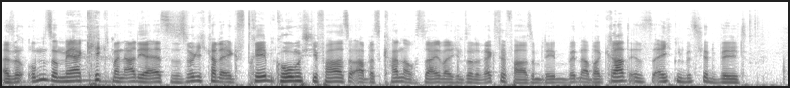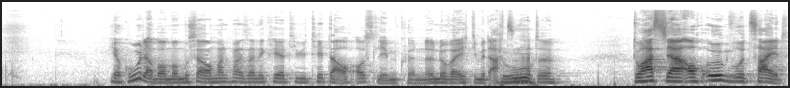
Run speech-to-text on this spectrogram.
also umso mehr kickt mein ADHS. Es ist wirklich gerade extrem komisch, die Phase, aber es kann auch sein, weil ich in so einer Wechselphase im Leben bin. Aber gerade ist es echt ein bisschen wild. Ja, gut, aber man muss ja auch manchmal seine Kreativität da auch ausleben können, ne? Nur weil ich die mit 18 du. hatte. Du hast ja auch irgendwo Zeit.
